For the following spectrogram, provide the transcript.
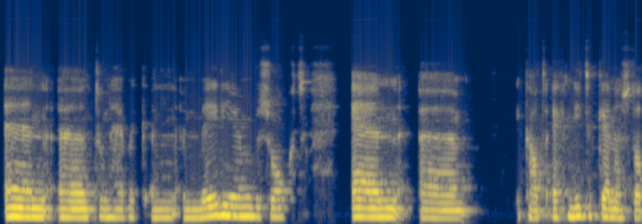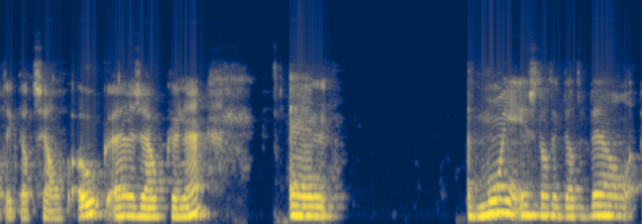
En uh, toen heb ik een, een, medium bezocht. En ik had echt niet de kennis dat ik dat zelf ook zou kunnen. En het mooie is dat ik dat wel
